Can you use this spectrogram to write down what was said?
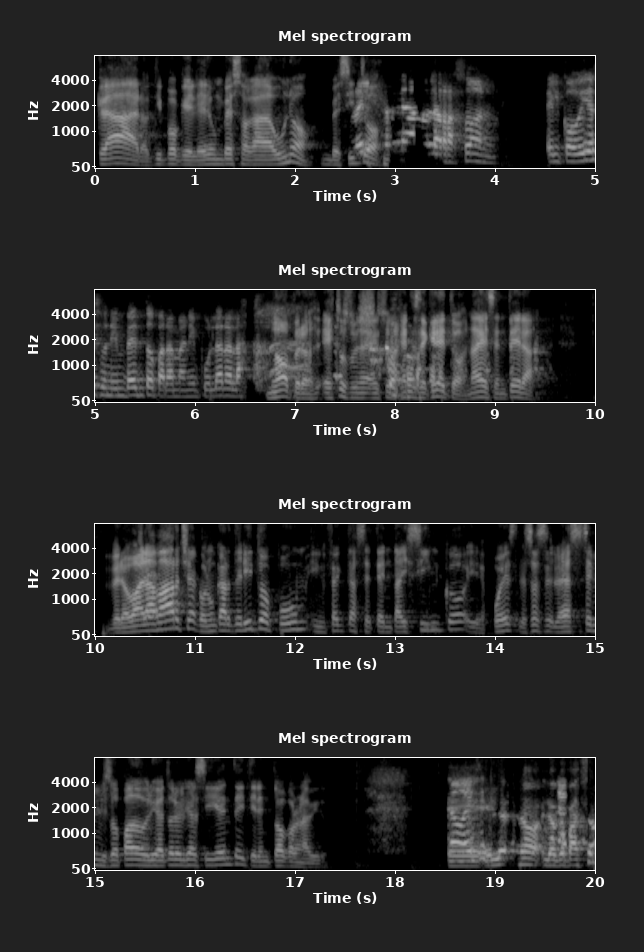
Claro, tipo que le dé un beso a cada uno, un besito. la razón. El COVID es un invento para manipular a las No, pero esto es un agente secreto, nadie se entera. Pero va a la marcha con un cartelito, pum, infecta 75 y después les, hace, les hacen el hisopado obligatorio el día siguiente y tienen todo coronavirus. No, Eh, ese- el- no, lo que pasó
